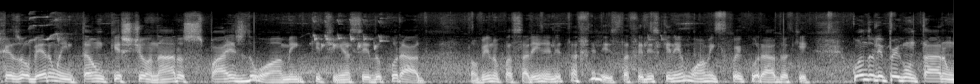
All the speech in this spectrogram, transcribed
Resolveram então questionar os pais do homem que tinha sido curado. Estão vendo o passarinho? Ele está feliz, está feliz que nem um homem que foi curado aqui. Quando lhe perguntaram,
